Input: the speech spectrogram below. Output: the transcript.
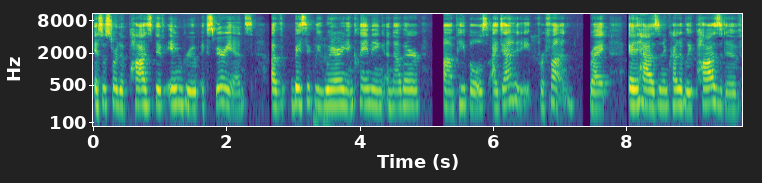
is a sort of positive in-group experience of basically mm-hmm. wearing and claiming another um, people's identity for fun, right? It has an incredibly positive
